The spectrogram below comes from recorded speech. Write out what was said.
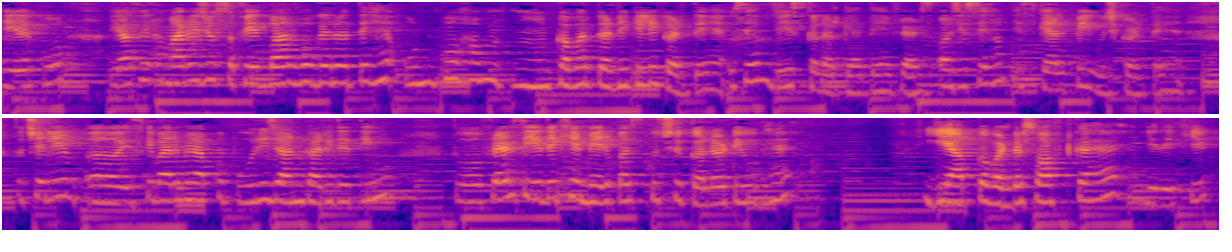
हेयर को या फिर हमारे जो सफ़ेद बाल हो गए रहते हैं, उनको हम कवर करने के लिए करते हैं। उसे हम बेस कलर कहते हैं फ्रेंड्स और जिसे हम स्कैल्प पे यूज़ करते हैं। तो चलिए इसके बारे में आपको पूरी जानकारी देती हूँ। तो फ्रेंड्स ये देखिए मेरे पास कुछ कलर ट्यूब हैं। ये आपका वंडर सॉफ्ट का है, ये देखिए।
